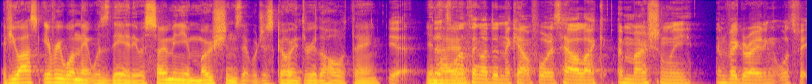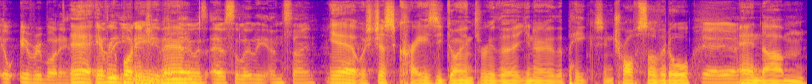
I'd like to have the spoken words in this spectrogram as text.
if you ask everyone that was there, there were so many emotions that were just going through the whole thing. Yeah, You that's know? one thing I didn't account for is how like emotionally invigorating it was for everybody. Yeah, Like, the everybody, energy that day was absolutely insane. Yeah, it was just crazy going through the you know the peaks and troughs of it all. Yeah, yeah. And um,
